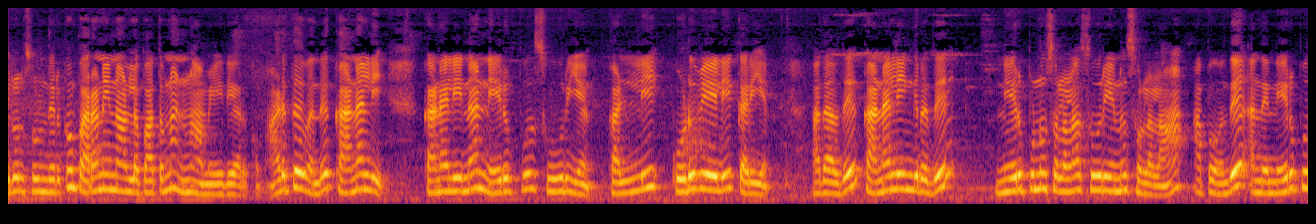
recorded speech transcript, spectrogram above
இருள் சூழ்ந்திருக்கும். பரணி நாளில் பார்த்தோம்னா இன்னும் அமைதியாக இருக்கும். அடுத்தது வந்து கனலி. கனலினா நெருப்பு சூரியன். கள்ளி கொடுவேலி கரியன். அதாவது கனலிங்கிறது நெருப்புன்னு சொல்லலாம் சூரியனும் சொல்லலாம். அப்போ வந்து அந்த நெருப்பு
